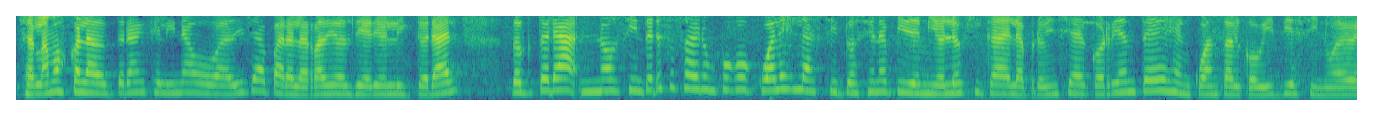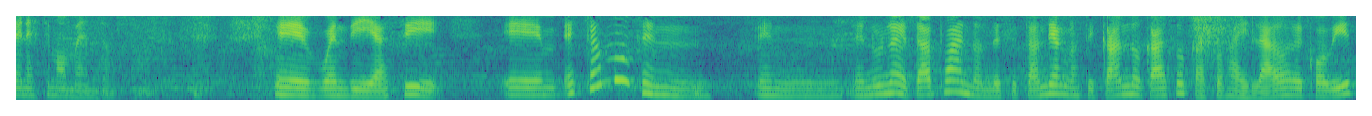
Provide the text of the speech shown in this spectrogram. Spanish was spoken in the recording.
Charlamos con la doctora Angelina Bobadilla para la radio del diario El Litoral. Doctora, nos interesa saber un poco cuál es la situación epidemiológica de la provincia de Corrientes en cuanto al COVID-19 en este momento. Eh, buen día, sí. Eh, estamos en, en una etapa en donde se están diagnosticando casos, casos aislados de COVID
